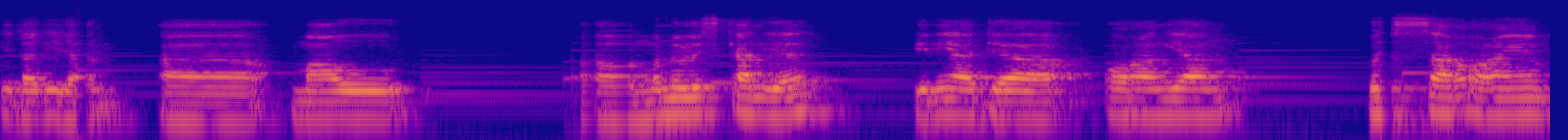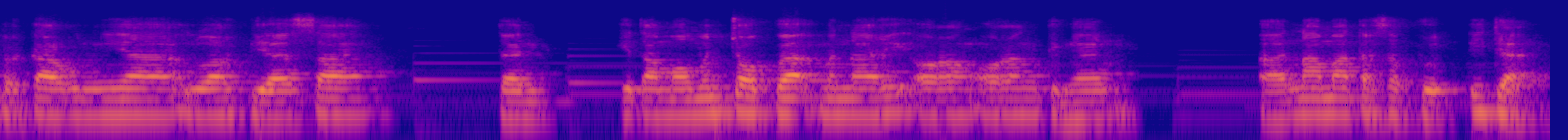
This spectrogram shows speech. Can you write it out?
kita tidak uh, mau uh, menuliskan ya ini ada orang yang besar orang yang berkarunia luar biasa dan kita mau mencoba menarik orang-orang dengan uh, nama tersebut tidak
